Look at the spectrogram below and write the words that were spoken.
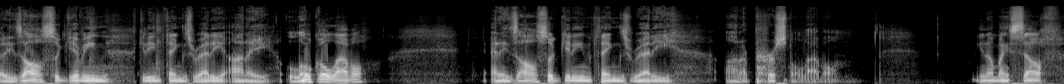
but he's also giving getting things ready on a local level, and he's also getting things ready on a personal level. you know, myself,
